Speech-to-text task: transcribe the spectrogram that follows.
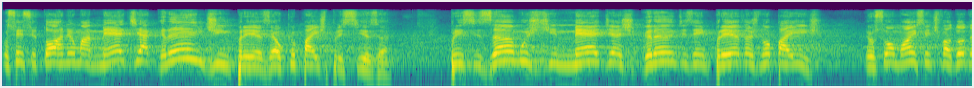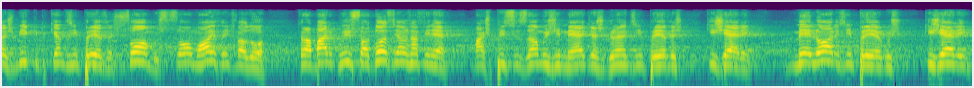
Vocês se tornem uma média grande empresa, é o que o país precisa. Precisamos de médias grandes empresas no país. Eu sou o maior incentivador das micro e pequenas empresas. Somos, sou o maior incentivador. Trabalho com isso há 12 anos na FINEP. Mas precisamos de médias grandes empresas que gerem melhores empregos, que gerem,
